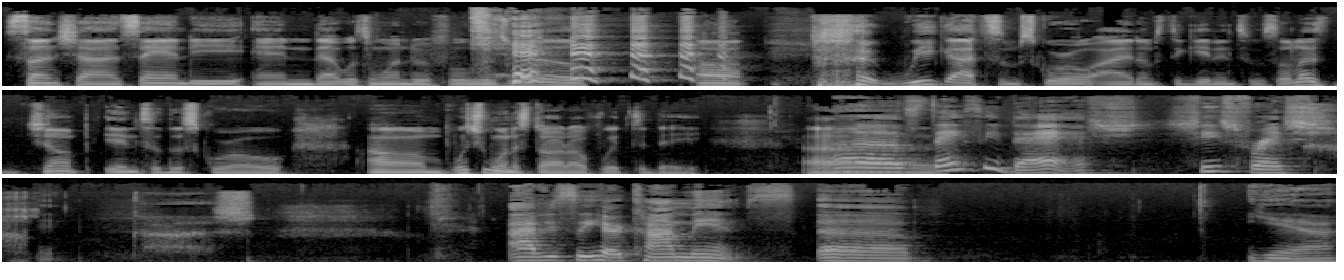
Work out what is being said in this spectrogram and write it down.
Sunshine Sandy, and that was wonderful as well. um, we got some scroll items to get into. So let's jump into the scroll. Um, what you want to start off with today? Uh, Stacey Dash. She's fresh. Gosh. Obviously, her comments. Uh, yeah,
